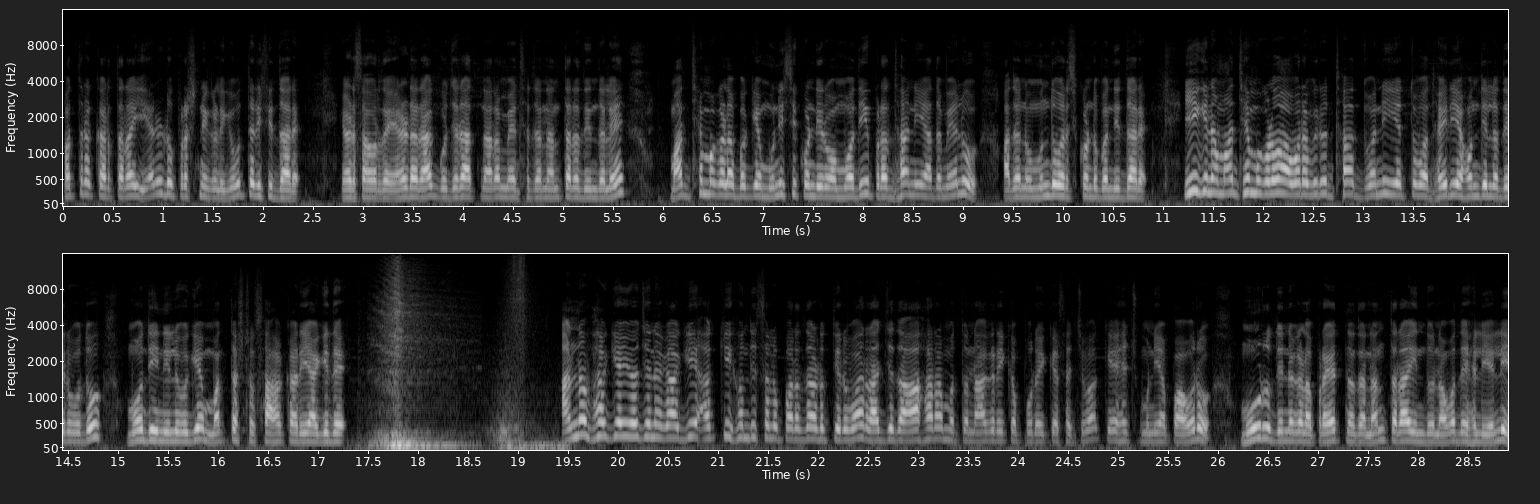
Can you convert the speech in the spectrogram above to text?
ಪತ್ರಕರ್ತರ ಎರಡು ಪ್ರಶ್ನೆಗಳಿಗೆ ಉತ್ತರಿಸಿದ್ದಾರೆ. ಎರಡು ಸಾವಿರದ ಎರಡರ ಗುಜರಾತ್ ನರಮೇಧದ ನಂತರದಿಂದಲೇ ಮಾಧ್ಯಮಗಳ ಬಗ್ಗೆ ಮುನಿಸಿಕೊಂಡಿರುವ ಮೋದಿ ಪ್ರಧಾನಿಯಾದ ಮೇಲೂ ಅದನ್ನು ಮುಂದುವರಿಸಿಕೊಂಡು ಬಂದಿದ್ದಾರೆ. ಈಗಿನ ಮಾಧ್ಯಮಗಳು ಅವರ ವಿರುದ್ಧ ಧ್ವನಿ ಎತ್ತುವ ಧೈರ್ಯ ಹೊಂದಿಲ್ಲದಿರುವುದು ಮೋದಿ ನಿಲುವಿಗೆ ಮತ್ತಷ್ಟು ಸಹಕಾರಿಯಾಗಿದೆ. で。ಅನ್ನಭಾಗ್ಯ ಯೋಜನೆಗಾಗಿ ಅಕ್ಕಿ ಹೊಂದಿಸಲು ಪರದಾಡುತ್ತಿರುವ ರಾಜ್ಯದ ಆಹಾರ ಮತ್ತು ನಾಗರಿಕ ಪೂರೈಕೆ ಸಚಿವ ಕೆಎಚ್ ಮುನಿಯಪ್ಪ ಅವರು ಮೂರು ದಿನಗಳ ಪ್ರಯತ್ನದ ನಂತರ ಇಂದು ನವದೆಹಲಿಯಲ್ಲಿ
